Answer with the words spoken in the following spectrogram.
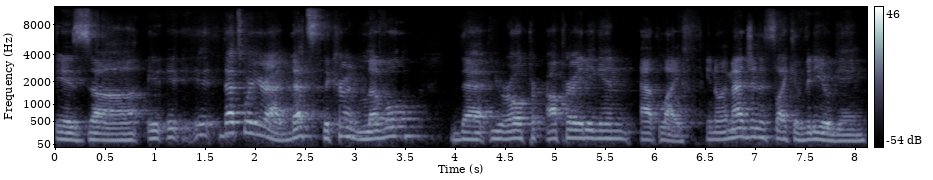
is uh, it, it, it, that's where you're at. That's the current level that you're op operating in at life. You know, imagine it's like a video game,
